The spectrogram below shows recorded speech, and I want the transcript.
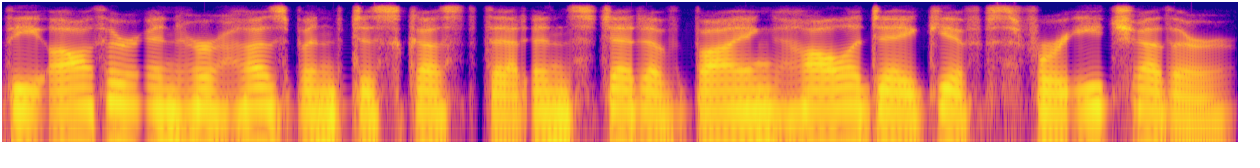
the author and her husband discussed that instead of buying holiday gifts for each other,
